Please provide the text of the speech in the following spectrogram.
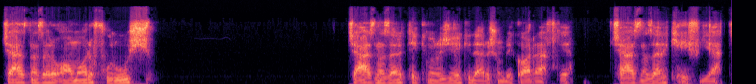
چه از نظر آمار فروش چه از نظر تکنولوژی که درشون به کار رفته چه از نظر کیفیت.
